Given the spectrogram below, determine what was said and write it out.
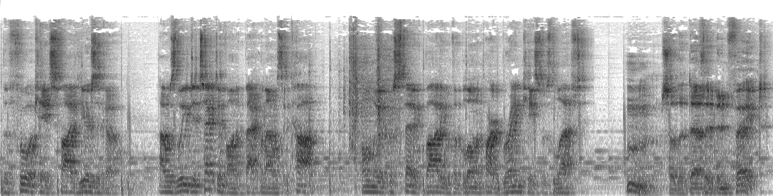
The Fua case five years ago. I was lead detective on it back when I was a cop. Only a prosthetic body with a blown apart brain case was left. Hmm, so the death had been faked.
